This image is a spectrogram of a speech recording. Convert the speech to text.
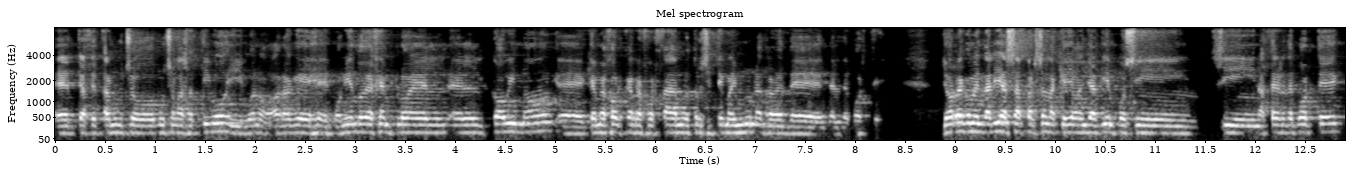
Eh, te hace estar mucho, mucho más activo y bueno, ahora que poniendo de ejemplo el, el COVID, ¿no? qué mejor que reforzar nuestro sistema inmune a través del deporte. Yo recomendaría a esas personas que llevan ya tiempo sin, sin hacer deporte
